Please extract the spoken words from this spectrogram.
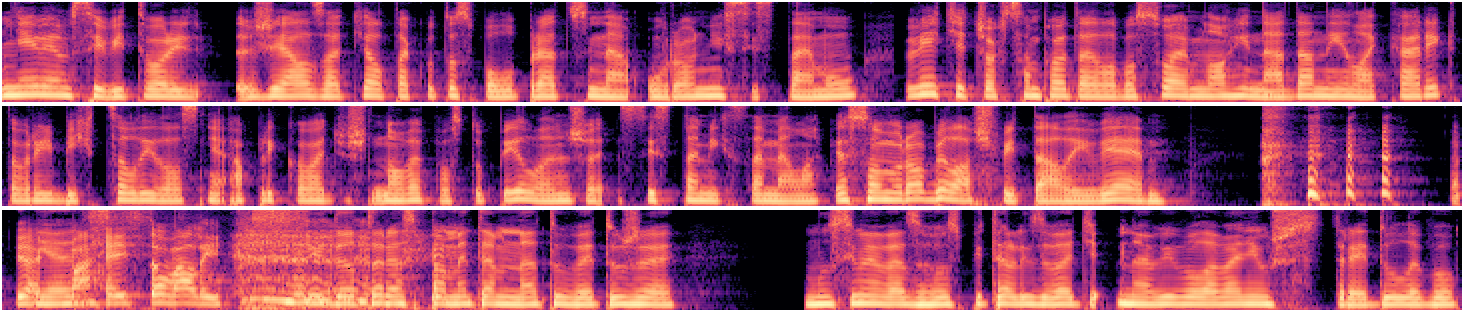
Neviem si vytvoriť žiaľ zatiaľ takúto spoluprácu na úrovni systému. Viete, čo chcem povedať, lebo sú aj mnohí nadaní lekári, ktorí by chceli vlastne aplikovať už nové postupy, lenže systém ich semele. Ja som robila v špitáli, viem. jak ja ma hejtovali. Si doteraz pamätám na tú vetu, že musíme vás hospitalizovať na vyvolávanie už v stredu, lebo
